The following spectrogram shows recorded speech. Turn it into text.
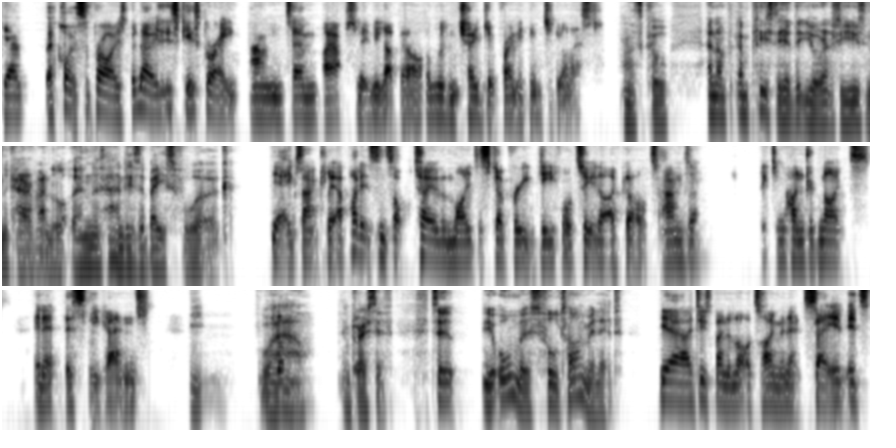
yeah, they're quite surprised, but no, it's, it's great. And um, I absolutely love it. I wouldn't change it for anything, to be honest. That's cool. And I'm, I'm pleased to hear that you're actually using the caravan a lot then. Handy as a base for work. Yeah, exactly. I've had it since October, my Discovery D4-2 that I've got, and uh, 100 nights in it this weekend. Mm. Wow, impressive. So you're almost full time in it. Yeah, I do spend a lot of time in it. Say it, it's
